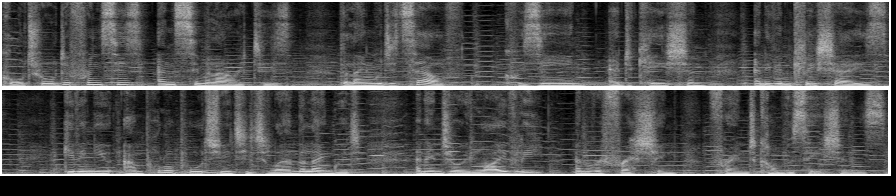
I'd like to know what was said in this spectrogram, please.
cultural differences and similarities, the language itself, cuisine, education, and even cliches, giving you ample opportunity to learn the language and enjoy lively and refreshing French conversations.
